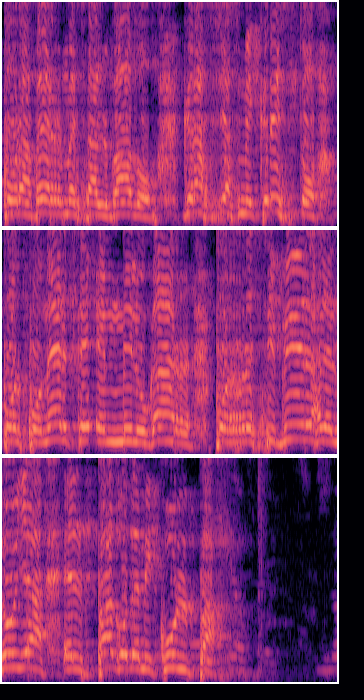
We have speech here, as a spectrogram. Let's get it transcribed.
por haberme salvado, gracias mi Cristo por ponerte en mi lugar, por recibir, aleluya, el pago de mi culpa. Dios. Gloria a Jesús.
